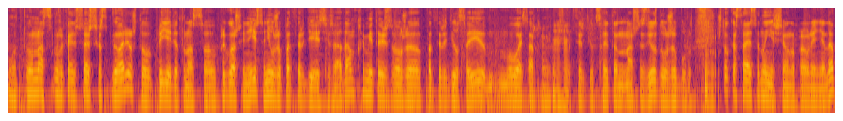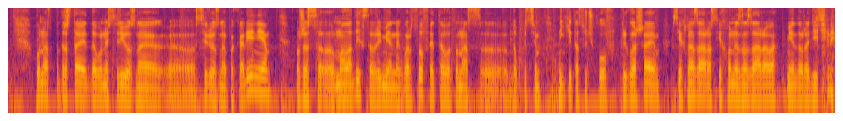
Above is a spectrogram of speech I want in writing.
Вот у нас Аркадий сейчас говорил, что приедет у нас э, приглашение есть, они уже подтвердились. Адам Хамитович уже подтвердился, и Вайсар Хамитович uh-huh. подтвердился. Это наши звезды уже будут. Uh-huh. Что касается нынешнего направления, да, у нас подрастает довольно серьезное, э, серьезное поколение уже с, э, молодых современных борцов. Это вот у нас, допустим, Никита Сучков. Приглашаем всех Назаровских, он из Назарова, меду родителей.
